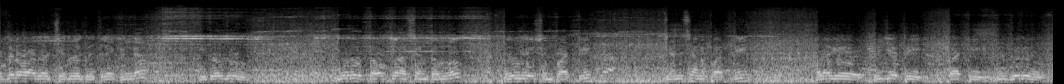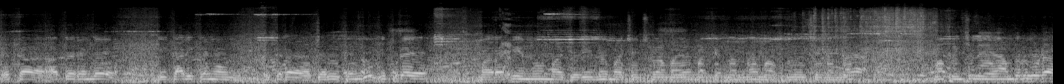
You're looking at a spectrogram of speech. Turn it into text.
ఉగ్రవాదుల చర్యలకు వ్యతిరేకంగా ఈరోజు మూడు టౌన్ క్లాస్ సెంటర్లో తెలుగుదేశం పార్టీ జనసేన పార్టీ అలాగే బీజేపీ పార్టీ ముగ్గురు యొక్క ఆధ్వర్యంలో ఈ కార్యక్రమం ఇక్కడ జరుగుతుంది. ఇప్పుడే మా రహీము మా జరీలు మా చెంచురామయ్య మా కిరణన్న మా పుల్లసేనన్న మా పెంచులయ్య అందరూ కూడా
